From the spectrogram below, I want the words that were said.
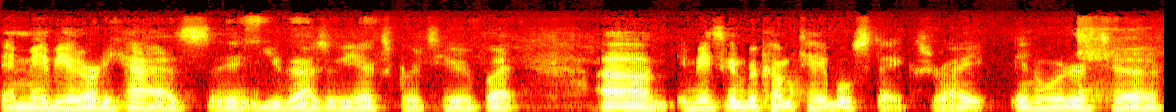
and maybe it already has. You guys are the experts here, but um, it's going to become table stakes, right? In order to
